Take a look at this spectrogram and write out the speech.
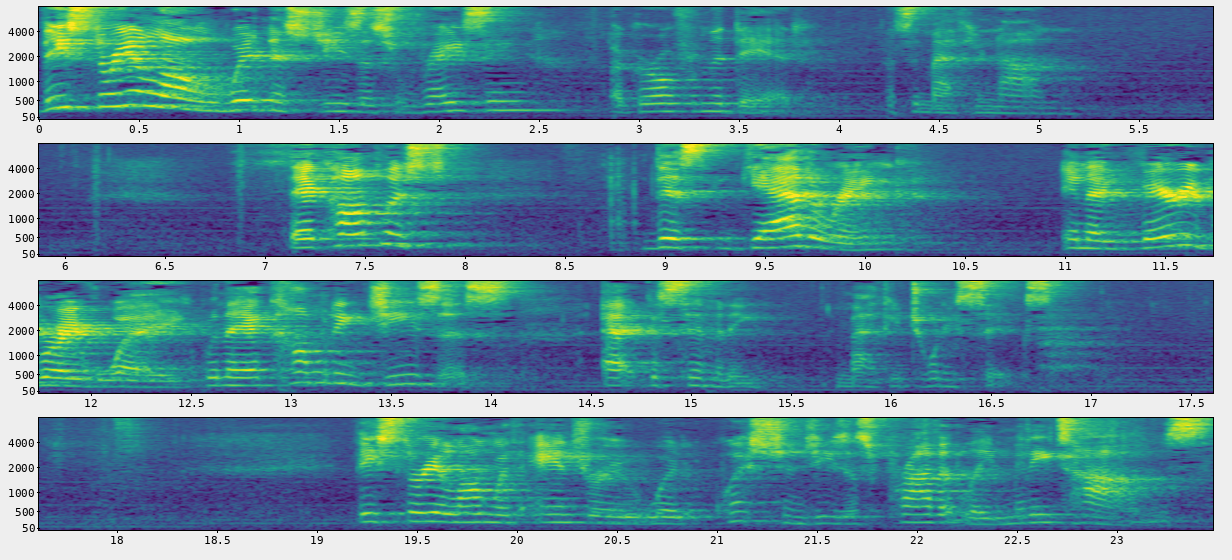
These three alone witnessed Jesus raising a girl from the dead. That's in Matthew 9. They accomplished this gathering in a very brave way when they accompanied Jesus at Gethsemane, Matthew 26. These three, along with Andrew, would question Jesus privately many times.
